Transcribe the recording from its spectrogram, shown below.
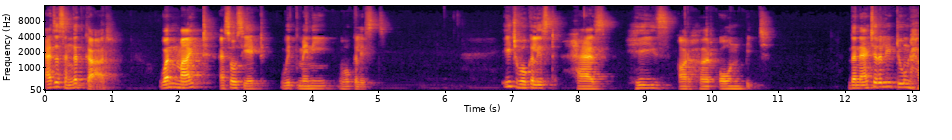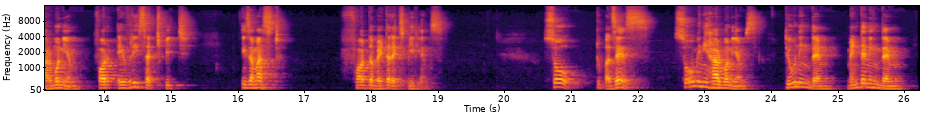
As a Sangatkar, one might associate with many vocalists. Each vocalist has his or her own pitch. The naturally tuned harmonium for every such pitch is a must for the better experience. So, to possess so many harmoniums, tuning them, maintaining them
